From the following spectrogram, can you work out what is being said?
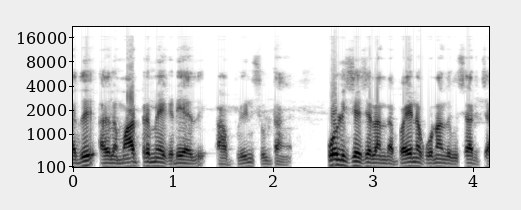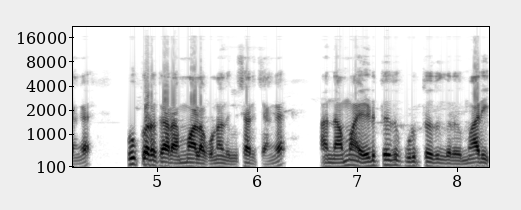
அது அதில் மாற்றமே கிடையாது. அப்படின்னு சொல்லிட்டாங்க. போலீஸ் ஸ்டேஷனில் அந்த பையனை கொண்டாந்து விசாரிச்சாங்க. பூக்கடைக்கார அம்மாவை கொண்டாந்து விசாரிச்சாங்க. அந்த அம்மா எடுத்தது கொடுத்ததுங்கிறது மாதிரி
